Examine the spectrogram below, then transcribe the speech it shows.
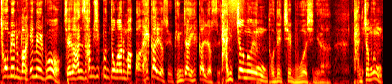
처음에는 막 헤매고 제가 한 30분 동안은 막 헷갈렸어요. 굉장히 헷갈렸어요. 단점은 도대체 무엇이냐? 단점은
